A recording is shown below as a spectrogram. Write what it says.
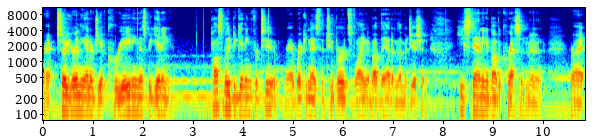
right? So you're in the energy of creating this beginning, possibly beginning for two, right? Recognize the two birds flying above the head of the magician. He's standing above a crescent moon, right?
